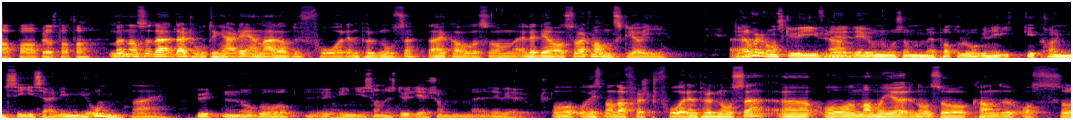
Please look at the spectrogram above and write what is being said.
tap av prostata. Men altså, det er, det er to ting her. Det ene er at du får en prognose. Det er ikke alle som Eller det har også vært vanskelig å gi. Det har vært vanskelig å gi, for det, det er jo noe som patologene ikke kan si særlig mye om, Nei. uten å gå inn i sånne studier som det vi har gjort. Og, og hvis man da først får en prognose, øh, og man må gjøre noe, så kan du også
